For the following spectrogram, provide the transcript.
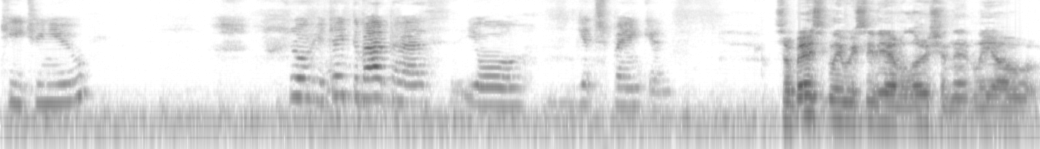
teaching you. So if you take the bad path, you'll get spanking. So basically, we see the evolution that Leo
